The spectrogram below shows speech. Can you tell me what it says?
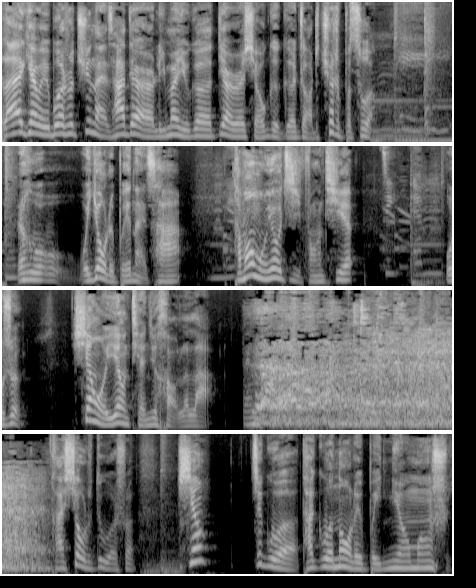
来看微博说去奶茶店里面有个店员小哥哥长得确实不错，然后我要了杯奶茶，他问我要几分甜，我说像我一样甜就好了啦。他笑着对我说行，结果他给我弄了一杯柠檬水。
